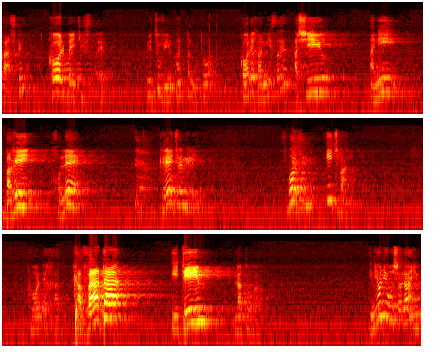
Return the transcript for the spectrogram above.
פסקן, כל בית ישראל מצווים על תלמוד תורה. כל אחד מישראל, עשיר, עני, בריא, חולה, great family, small family, each one. כל אחד. קבעת עתים לתורה. עניין ירושלים,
